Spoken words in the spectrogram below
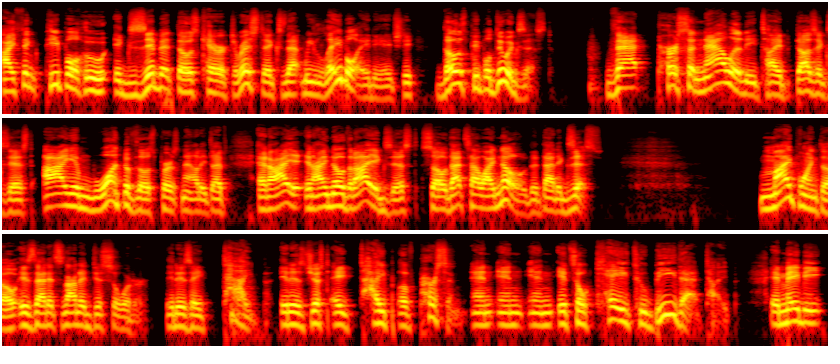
I think people who exhibit those characteristics that we label ADHD, those people do exist that personality type does exist. I am one of those personality types, and I and I know that I exist. So that's how I know that that exists. My point, though, is that it's not a disorder. It is a type. It is just a type of person, and and and it's okay to be that type. It may be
